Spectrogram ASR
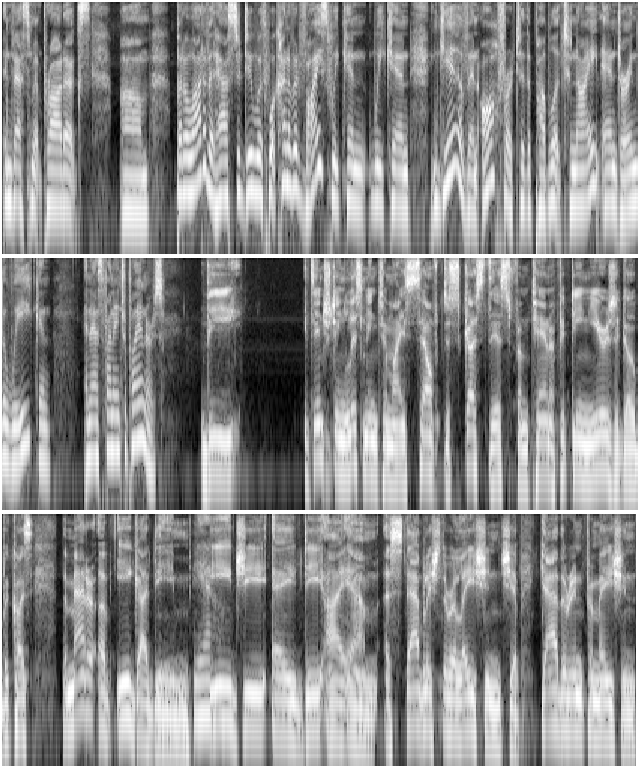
investment products, um, but a lot of it has to do with what kind of advice we can we can give and offer to the public tonight and during the week and and as financial planners. The it's interesting listening to myself discuss this from 10 or 15 years ago because the matter of EGADIM, Yeah. E G A D I M, establish the relationship, gather information,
